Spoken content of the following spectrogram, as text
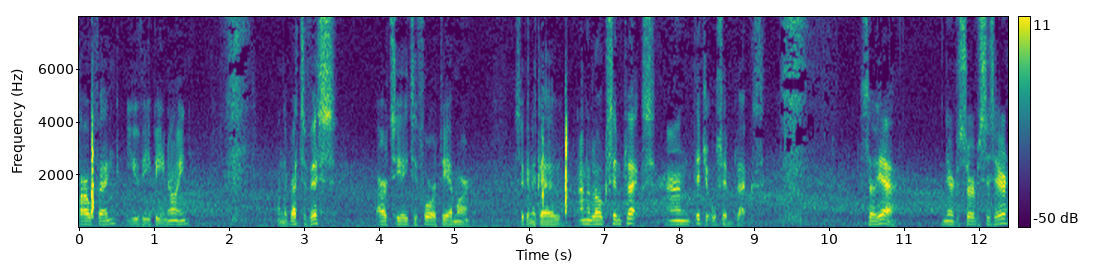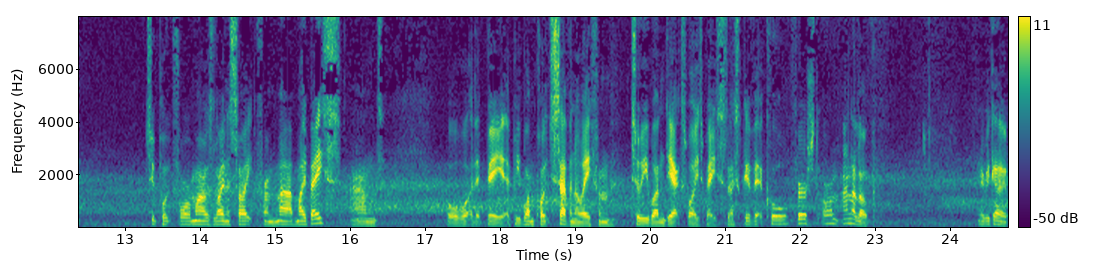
Baofeng UVB9 and the Retevis RT84 DMR. So we're going to go analog simplex and digital simplex. So yeah, near the services here. 2.4 miles line of sight from uh, my base and or what would it be? It'd be 1.7 away from 2E1 DXY's base. Let's give it a call first on analog. Here we go.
